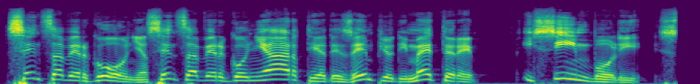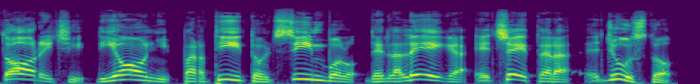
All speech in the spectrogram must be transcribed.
senza vergogna, senza vergognarti ad esempio di mettere i simboli storici di ogni partito, il simbolo della Lega, eccetera. È giusto?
